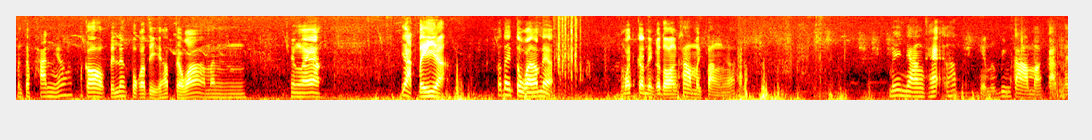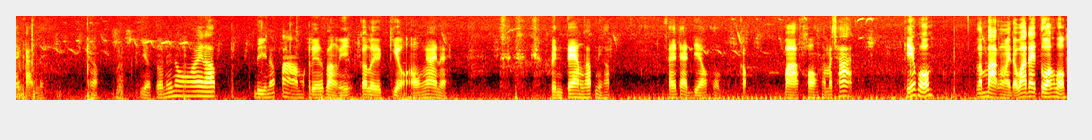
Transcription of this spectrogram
มันจะพันเงี้ยก็เป็นเรื่องปกติครับ แต่ว่ามันยังไงอะอยากตีอะก็ได้ตัวครับเนี่ย วัดกระเด็นกระดอนข้ามมาฝั่งนะ ไม่ยางแคะนะครับ เห็นมันวิ่งตามมากัดได้กัดเลยนะครับเหยียบตัวน้อยๆนะครับ ดีนะปลามกระเด็นฝั่งนี้ก็เลยเกี่ยวเอาง่ายหน่อยเป็นแต้มครับนี่ครับใช้แดดเดียวผมกับปลาคลองธรรมชาติโอเคครับผมลำบากหน่อยแต่ว่าได้ตัวครับผม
